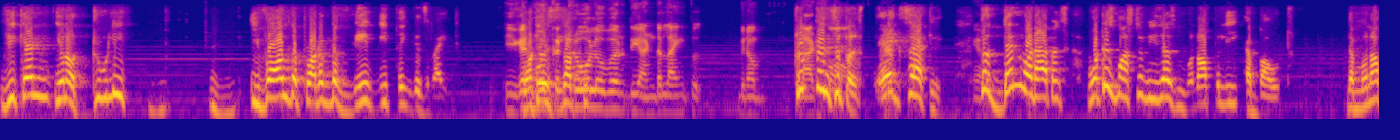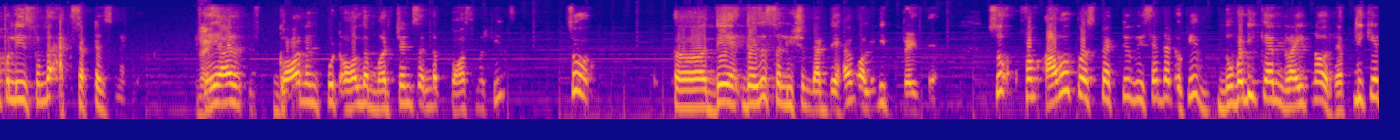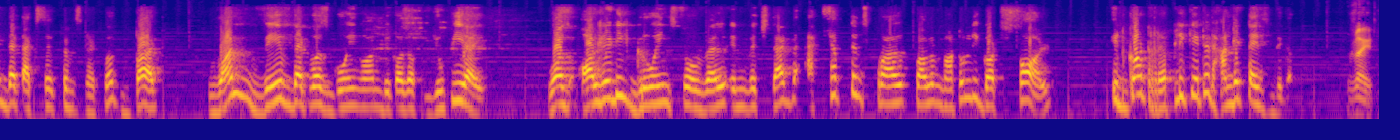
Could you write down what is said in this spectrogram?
we can, you know, truly evolve the product the way we think is right. You get what more control the, over the underlying, you know, principles. Exactly. Yeah. So then what happens? What is master visa's monopoly about? The monopoly is from the acceptance network. Right. They are gone and put all the merchants and the POS machines. So uh, they, there's a solution that they have already built there. So from our perspective, we said that okay, nobody can right now replicate that acceptance network, but one wave that was going on because of UPI was already growing so well, in which that the acceptance pro- problem not only got solved, it got replicated hundred times bigger. Right.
